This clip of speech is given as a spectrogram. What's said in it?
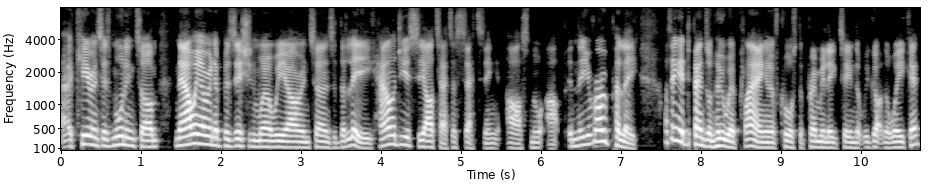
Uh, Kieran says, Morning, Tom. Now we are in a position where we are in terms of the league. How do you see Arteta setting Arsenal up in the Europa League? I think it depends on who we're playing, and of course, the Premier League team that we got the weekend.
